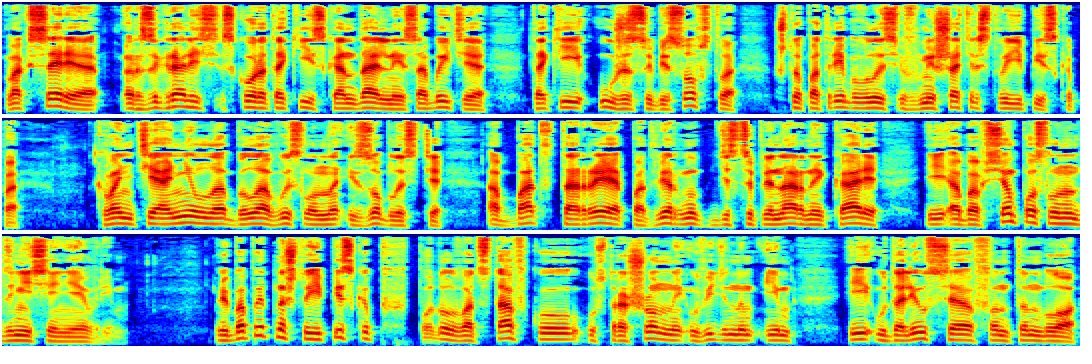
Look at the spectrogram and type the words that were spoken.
В Аксере разыгрались скоро такие скандальные события, такие ужасы бесовства, что потребовалось вмешательство епископа. Квантианилла была выслана из области, аббат Таре подвергнут дисциплинарной каре и обо всем послано донесение в Рим. Любопытно, что епископ подал в отставку, устрашенный увиденным им, и удалился в Фонтенбло,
